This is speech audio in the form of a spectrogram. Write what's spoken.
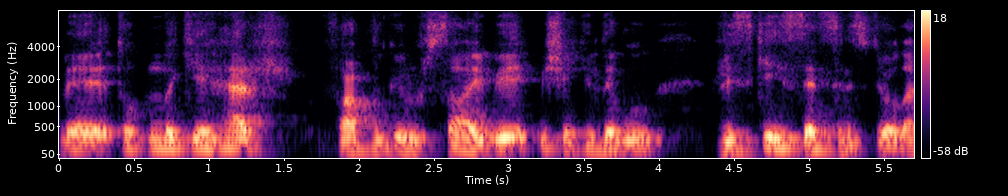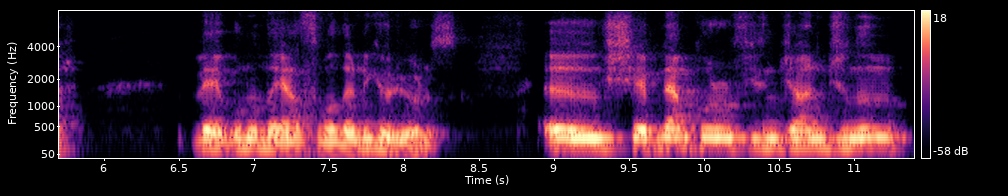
ve toplumdaki her farklı görüş sahibi bir şekilde bu riski hissetsin istiyorlar. Ve bunun da yansımalarını görüyoruz. Ee, Şebnem Korur Fincancı'nın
